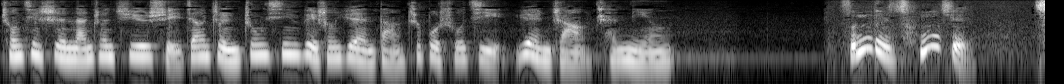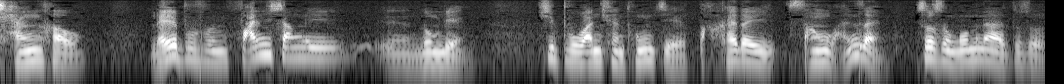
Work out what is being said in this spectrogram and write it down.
重庆市南川区水江镇中心卫生院党支部书记、院长陈宁，针对春节前后。那部分返乡的呃农民，据不完全统计，大概得上万人。所以说，我们呢都说，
